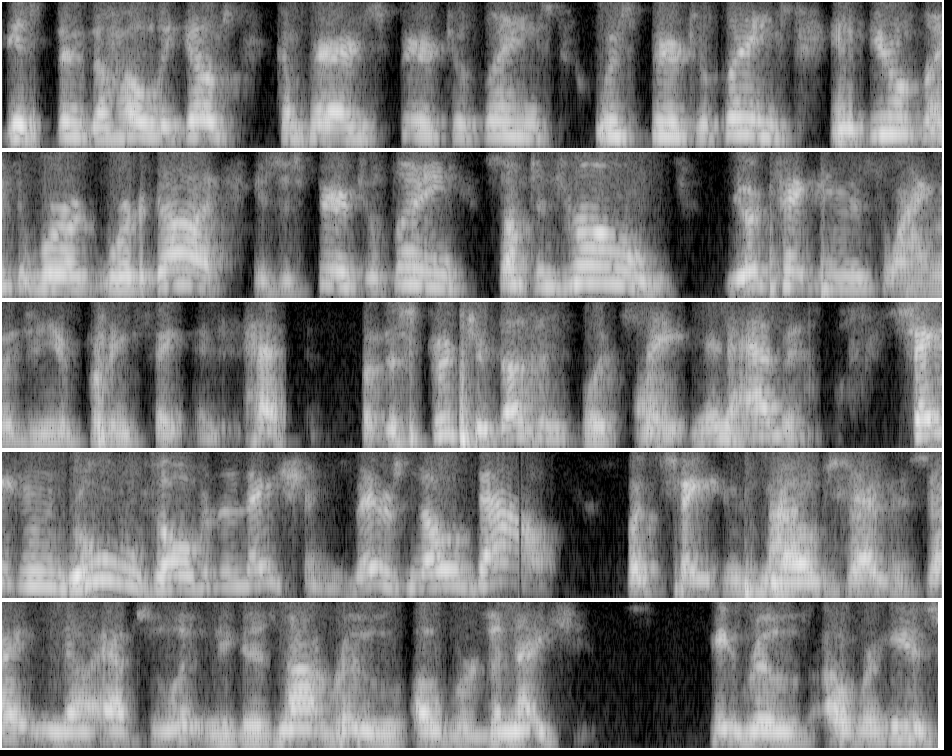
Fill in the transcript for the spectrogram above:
It's through the Holy Ghost comparing spiritual things with spiritual things. And if you don't think the word word of God is a spiritual thing, something's wrong. You're taking this language and you're putting Satan in heaven. But the scripture doesn't put Satan in heaven. Satan rules over the nations. There's no doubt. But Satan's not No. Satan, Satan no, absolutely does not rule over the nations. He rules over his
